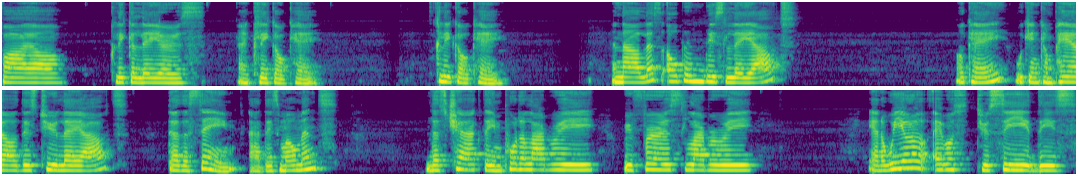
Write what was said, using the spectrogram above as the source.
file, click layers, and click OK. Click OK. And now let's open this layout. Okay, we can compare these two layouts. They're the same at this moment. Let's check the importer library, reverse library, and we are able to see this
